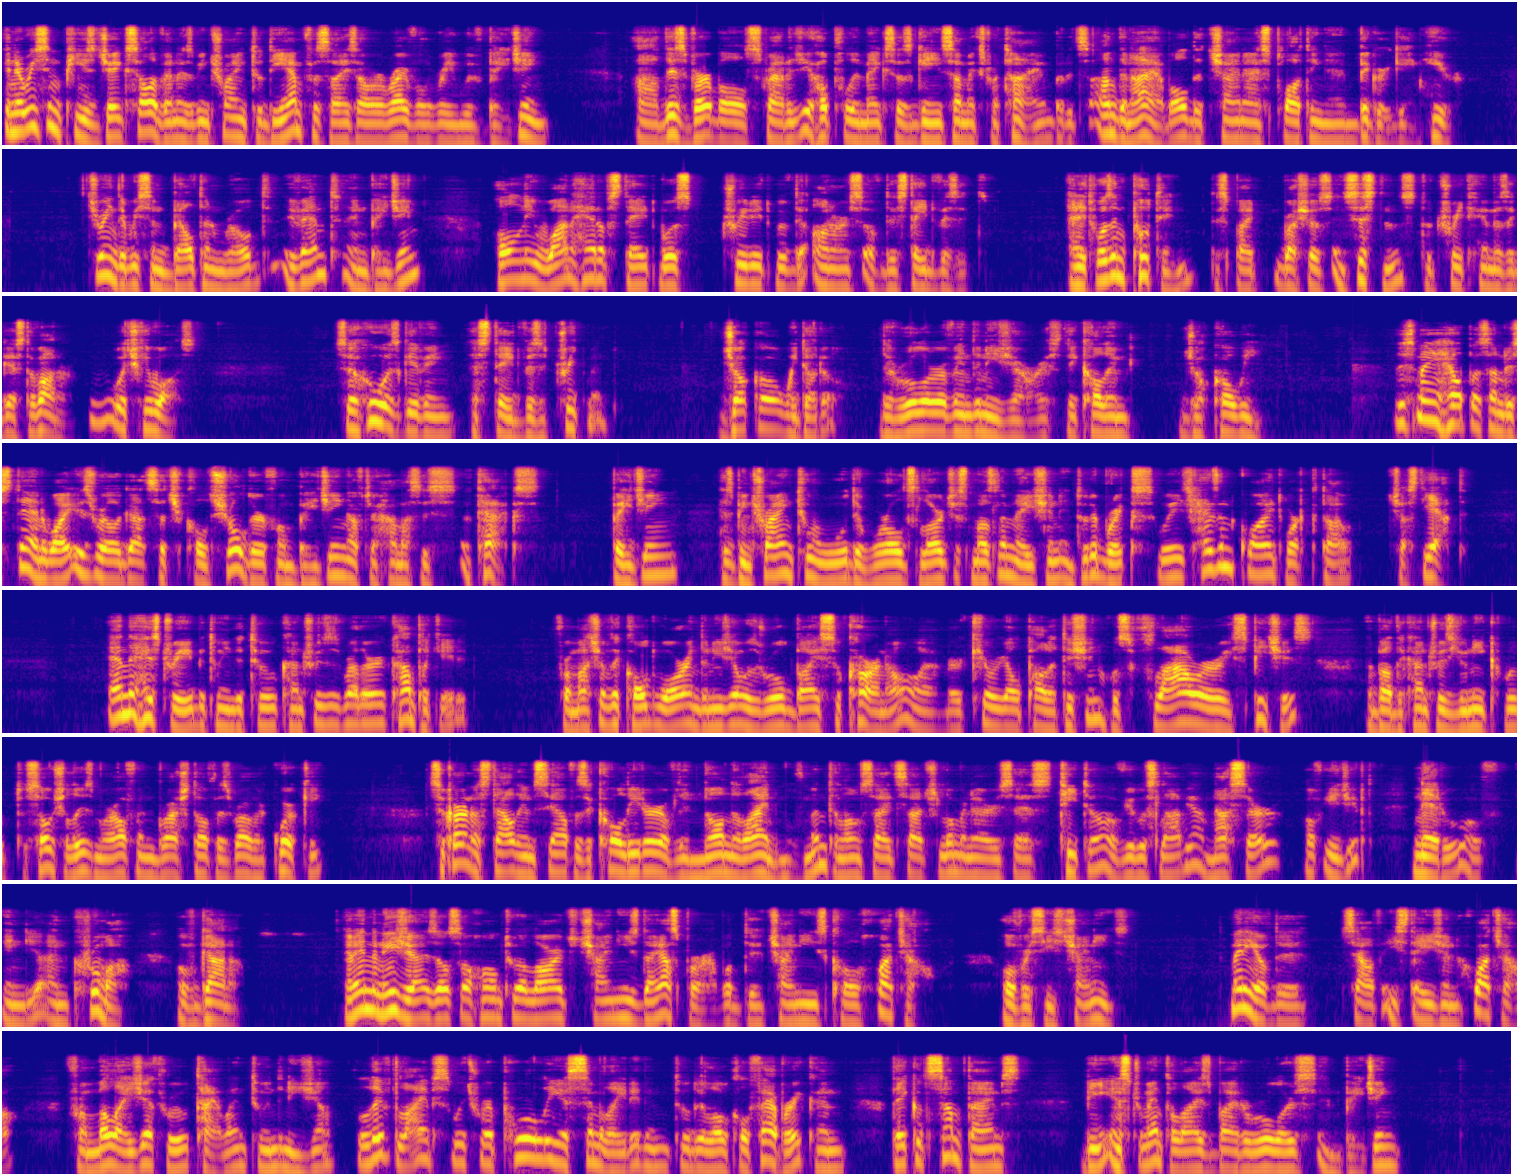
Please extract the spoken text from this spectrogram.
In a recent piece, Jake Sullivan has been trying to de emphasize our rivalry with Beijing. Uh, this verbal strategy hopefully makes us gain some extra time, but it's undeniable that China is plotting a bigger game here. During the recent Belt and Road event in Beijing, only one head of state was treated with the honors of the state visit. And it wasn't Putin, despite Russia's insistence to treat him as a guest of honor, which he was. So who was giving a state visit treatment? Joko Widodo, the ruler of Indonesia, or as they call him, Jokowi. This may help us understand why Israel got such a cold shoulder from Beijing after Hamas's attacks. Beijing has been trying to woo the world's largest Muslim nation into the BRICS, which hasn't quite worked out just yet and the history between the two countries is rather complicated. For much of the Cold War, Indonesia was ruled by Sukarno, a mercurial politician whose flowery speeches about the country's unique route to socialism were often brushed off as rather quirky. Sukarno styled himself as a co-leader of the non-aligned movement alongside such luminaries as Tito of Yugoslavia, Nasser of Egypt, Nehru of India, and Nkrumah of Ghana. And Indonesia is also home to a large Chinese diaspora, what the Chinese call Huaqiao overseas Chinese. Many of the Southeast Asian Huaqiao, from Malaysia through Thailand to Indonesia, lived lives which were poorly assimilated into the local fabric, and they could sometimes be instrumentalized by the rulers in Beijing.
